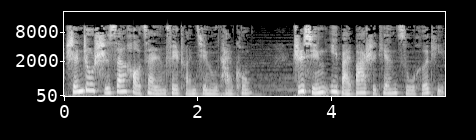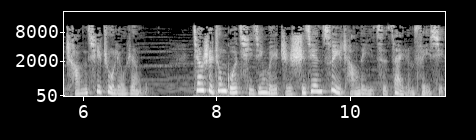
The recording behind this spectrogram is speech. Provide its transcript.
神舟十三号载人飞船进入太空，执行一百八十天组合体长期驻留任务，将是中国迄今为止时间最长的一次载人飞行。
